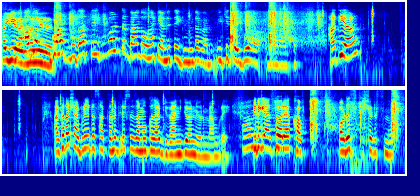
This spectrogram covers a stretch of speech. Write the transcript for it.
hayır Ama hayır. guardda tek vardı. Ben de ona kendi tekimi de verdim. İki teki var artık. Hadi ya. Arkadaşlar buraya da saklanabilirsiniz ama o kadar güvenli görmüyorum ben burayı. Aa, Biri gelse oraya kaf orada sıkıştırırsınız.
